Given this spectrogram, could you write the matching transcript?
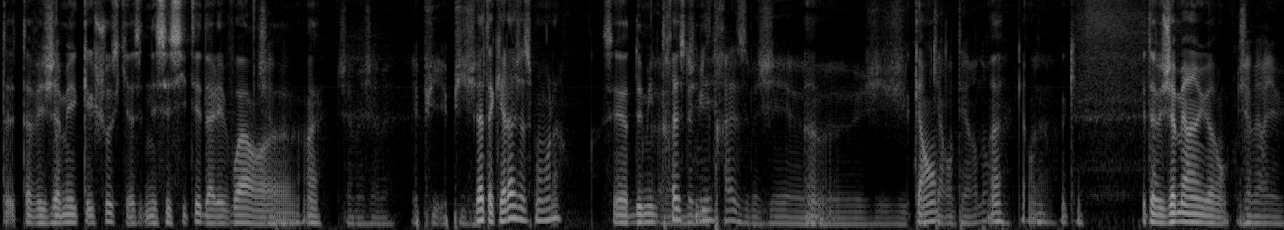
t'a- t'avais jamais quelque chose qui a nécessité d'aller voir. Jamais. ouais. Jamais, jamais. Et puis, et puis Là, t'as quel âge à ce moment-là? C'est euh, 2013, tu dis? 2013, bah, j'ai euh, Ah, j'ai- j'ai 40? 41 ans. Ouais, 40, Ouais. ok. Et t'avais jamais rien eu avant Jamais rien eu.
